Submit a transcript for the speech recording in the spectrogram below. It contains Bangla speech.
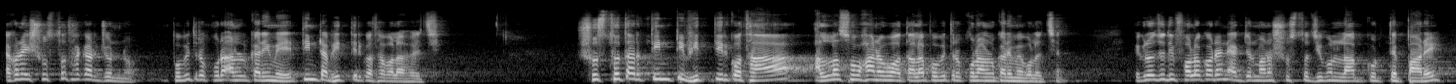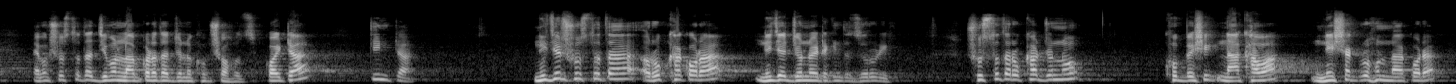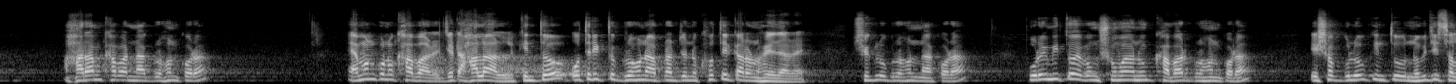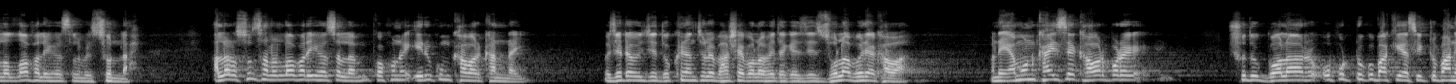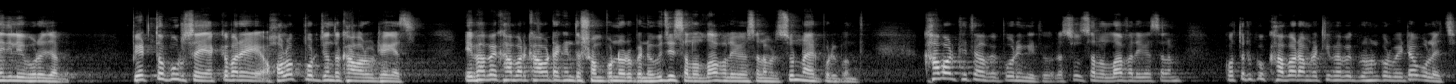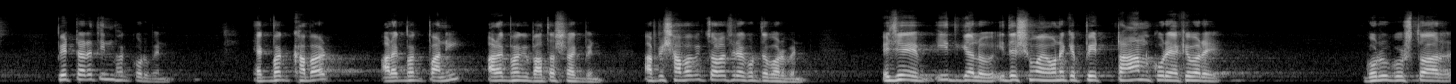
এখন এই সুস্থ থাকার জন্য পবিত্র কোরআনুল কারিমে তিনটা ভিত্তির কথা বলা হয়েছে। সুস্থতার তিনটি ভিত্তির কথা আল্লাহ সুবাহানুভাতালা পবিত্র কোরআনুল কারিমে বলেছেন। এগুলো যদি ফলো করেন, একজন মানুষ সুস্থ জীবন লাভ করতে পারে এবং সুস্থতার জীবন লাভ করা তার জন্য খুব সহজ। কয়টা? তিনটা। নিজের সুস্থতা রক্ষা করা নিজের জন্য এটা কিন্তু জরুরি। সুস্থতা রক্ষার জন্য খুব বেশি না খাওয়া, নেশা গ্রহণ না করা, হারাম খাবার না গ্রহণ করা, এমন কোনো খাবার যেটা হালাল কিন্তু অতিরিক্ত গ্রহণে আপনার জন্য ক্ষতির কারণ হয়ে দাঁড়ায়, সেগুলো গ্রহণ না করা, পরিমিত এবং সময়ানুগ খাবার গ্রহণ করা, এসবগুলোও কিন্তু নবীজি সাল্লাহ আলহিহাস্লামের সন্ন্যাহ আল্লাহ রসুল সাল্লাহ আলহিহাস্লাম কখনো এরকম খাবার খান নাই। ওই যেটা ওই যে দক্ষিণাঞ্চলের ভাষায় বলা হয়ে থাকে যে ঝোলা ভরে খাওয়া। মানে এমন খাইছে, খাওয়ার পরে শুধু গলার ওপরটুকু বাকি আছে, একটু পানি দিলেই ভরে যাবে। পেট তো পুড়ছে, একেবারে হলক পর্যন্ত খাবার উঠে গেছে। এভাবে খাবার খাওয়াটা কিন্তু সম্পূর্ণরূপে নবীজি সাল্লাহ আলহিহাস্লামের সুন্নায়ের পরিপন্থী। খাবার খেতে হবে পরিমিত। রসুল সাল্লাহ আলী আসাল্লাম কতটুকু খাবার আমরা কীভাবে গ্রহণ করব এটাও বলেছে। পেটটারে তিন ভাগ করবেন। এক ভাগ খাবার, আরেক ভাগ পানি, আরেক ভাগে বাতাস রাখবেন। আপনি স্বাভাবিক চলাফেরা করতে পারবেন। এই যে ঈদ গেল, ঈদের সময় অনেকে পেট টান করে একেবারে গরুর গোস্ত আর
